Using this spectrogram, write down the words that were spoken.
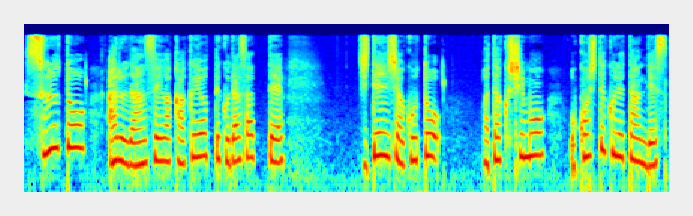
すると、ある男性が駆け寄ってくださって、自転車ごと私も起こしてくれたんです。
